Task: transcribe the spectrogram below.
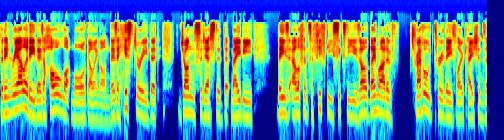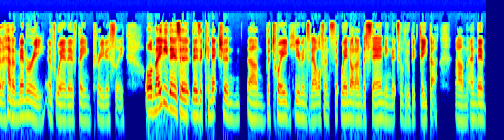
But in reality, there's a whole lot more going on. There's a history that John suggested that maybe these elephants are 50, 60 years old. They might have traveled through these locations and have a memory of where they've been previously. Or maybe there's a there's a connection um, between humans and elephants that we're not understanding that's a little bit deeper, um, and they're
